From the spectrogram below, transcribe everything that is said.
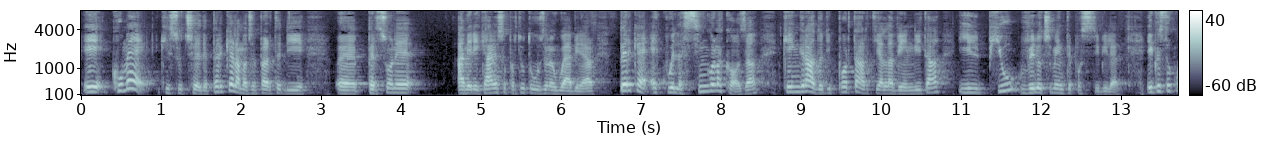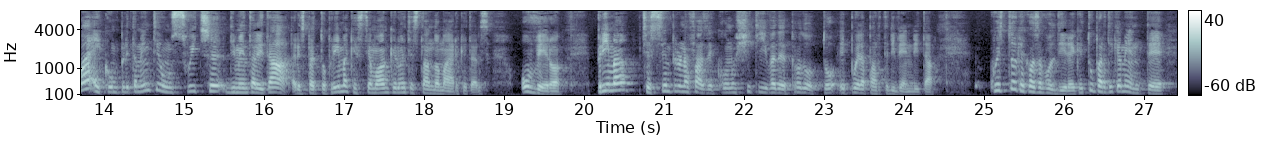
E com'è che succede? Perché la maggior parte di eh, persone americane soprattutto usano il webinar? Perché è quella singola cosa che è in grado di portarti alla vendita il più velocemente possibile. E questo qua è completamente un switch di mentalità rispetto a prima che stiamo anche noi testando a marketers. Ovvero, Prima c'è sempre una fase conoscitiva del prodotto e poi la parte di vendita. Questo che cosa vuol dire? Che tu praticamente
